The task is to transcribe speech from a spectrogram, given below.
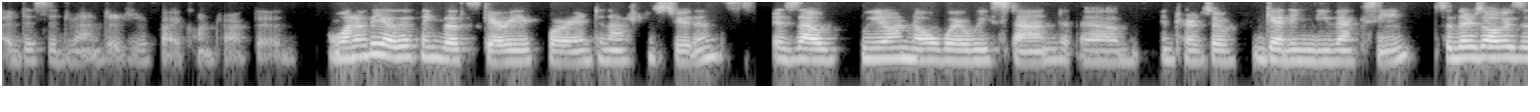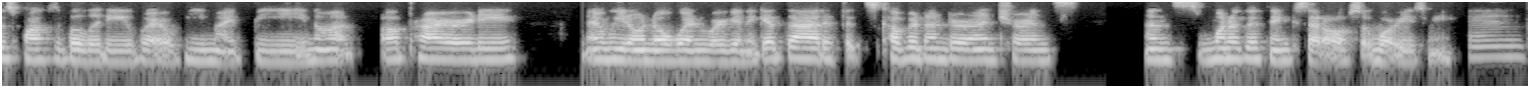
a disadvantage if I contracted. One of the other things that's scary for international students is that we don't know where we stand um, in terms of getting the vaccine. So there's always this possibility where we might be not a priority and we don't know when we're going to get that, if it's covered under insurance. And it's one of the things that also worries me. And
